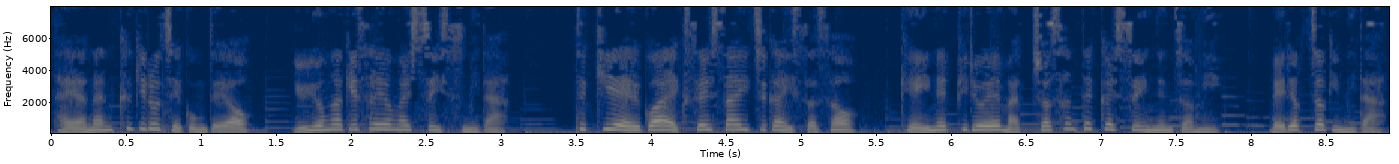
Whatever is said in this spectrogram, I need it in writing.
다양한 크기로 제공되어 유용하게 사용할 수 있습니다. 특히 L과 XL 사이즈가 있어서 개인의 필요에 맞춰 선택할 수 있는 점이 매력적입니다.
